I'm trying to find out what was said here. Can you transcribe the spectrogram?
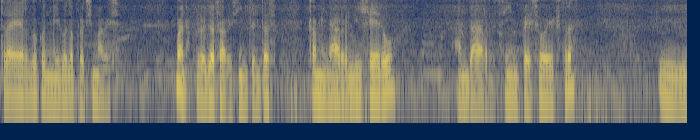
traerlo conmigo la próxima vez. Bueno, pero ya sabes, intentas caminar ligero, andar sin peso extra y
